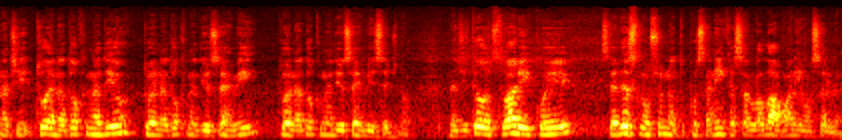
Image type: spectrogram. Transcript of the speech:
znači to je nadoknadio, to je nadoknadio sehvi, to je nadoknadio sehvi seđdu. Znači to je od stvari koje se desilo u sunnetu poslanika sallallahu alaihi wa sallam.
